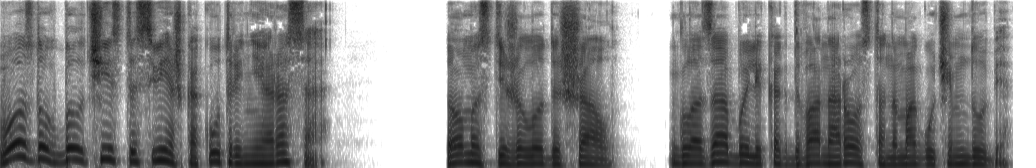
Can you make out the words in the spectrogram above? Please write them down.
Воздух был чист и свеж, как утренняя роса. Томас тяжело дышал. Глаза были как два нароста на могучем дубе.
